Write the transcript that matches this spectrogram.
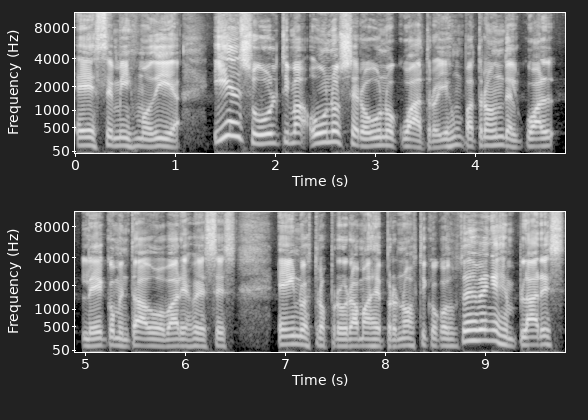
ese mismo día. Y en su última 1014, y es un patrón del cual le he comentado varias veces en nuestros programas de pronóstico. Cuando ustedes ven ejemplares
